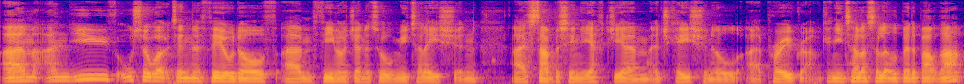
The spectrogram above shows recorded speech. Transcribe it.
Um, and you've also worked in the field of um, female genital mutilation, uh, establishing the FGM educational uh, program. Can you tell us a little bit about that?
